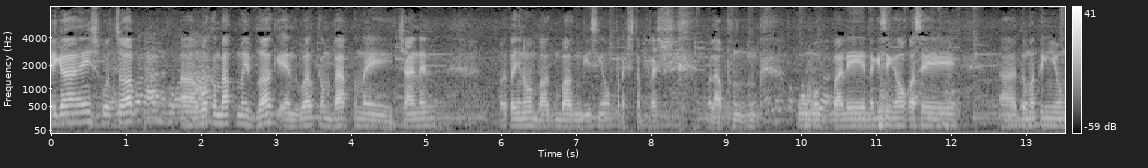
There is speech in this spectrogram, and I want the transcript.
Hey guys, what's up? Uh, welcome back to my vlog and welcome back to my channel. So, kita nyo naman, bagong-bagong gising ako, fresh na fresh. Wala pang mumug. Bale, nagising ako kasi uh, dumating yung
